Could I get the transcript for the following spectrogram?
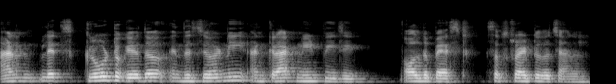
and let's grow together in this journey and crack NEET PG all the best. Subscribe to the channel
